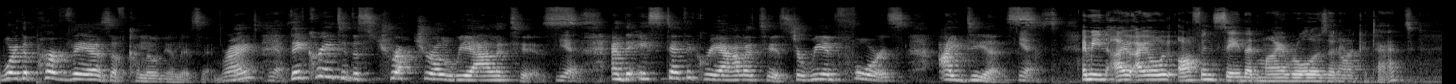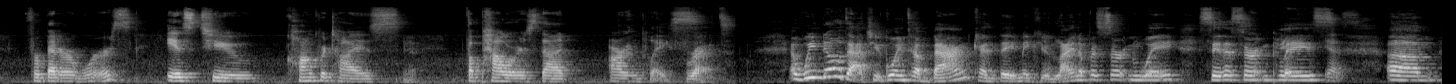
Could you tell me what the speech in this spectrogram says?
were the purveyors of colonialism, right? Yes. They created the structural realities yes. and the aesthetic realities to reinforce ideas. Yes. I mean, I, I often say that my role as an architect, for better or worse, is to concretize yeah. the powers that are in place. Right. And we know that you go into a bank and they make you line up a certain way, sit a certain place. Yes. Um,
